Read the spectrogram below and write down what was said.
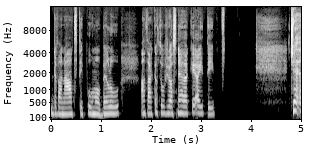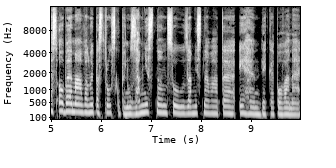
12 typů mobilů a tak a to už vlastně je taky IT. ČSOB má velmi pestrou skupinu zaměstnanců, zaměstnáváte i handicapované.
